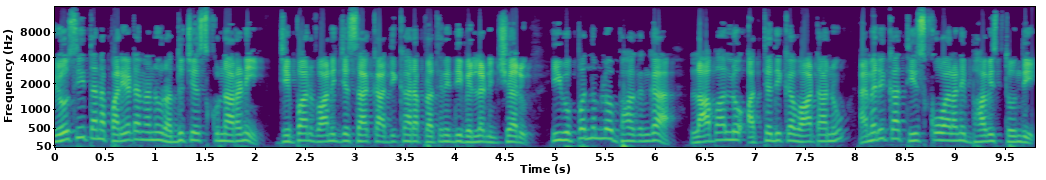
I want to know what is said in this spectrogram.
రియోసి తన పర్యటనను రద్దు చేసుకున్నారని జపాన్ వాణిజ్య శాఖ అధికార ప్రతినిధి వెల్లడించారు. ఈ ఒప్పందంలో భాగంగా లాభాల్లో అత్యధిక వాటాను అమెరికా తీసుకోవాలని భావిస్తోంది.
